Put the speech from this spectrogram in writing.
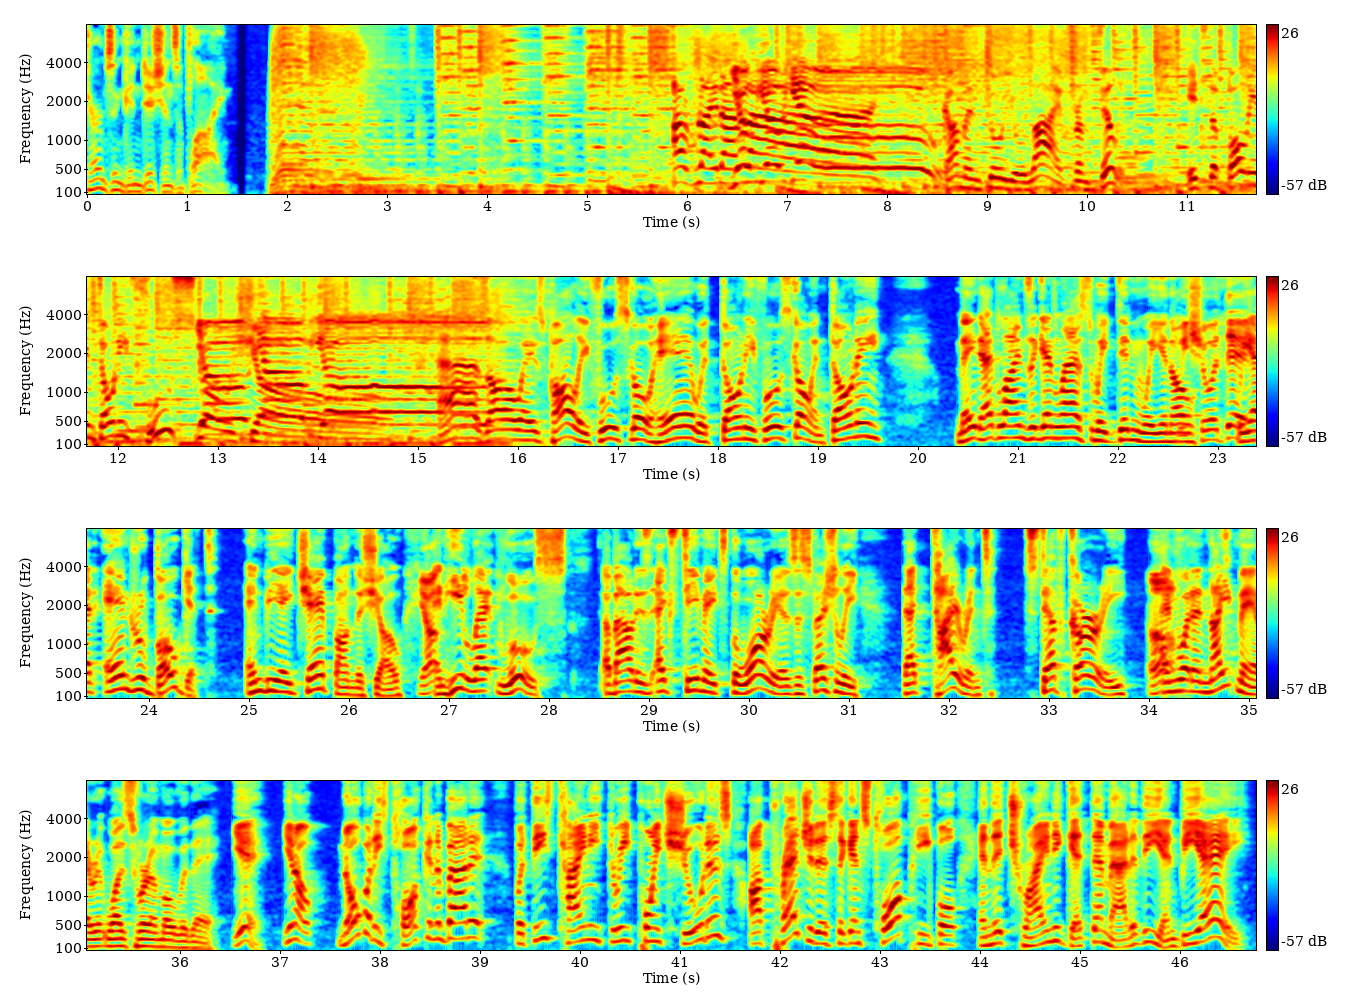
Terms and conditions apply. All right, all Yo, right. yo, yo! Coming to you live from Philly. It's the Paulie and Tony Fusco Yo, Show. yo, yo! As always, Paulie Fusco here with Tony Fusco. And Tony, made headlines again last week, didn't we? You know, We sure did. We had Andrew Bogut, NBA champ, on the show. Yup. And he let loose about his ex teammates, the Warriors, especially that tyrant, Steph Curry, Ugh. and what a nightmare it was for him over there. Yeah, you know, nobody's talking about it, but these tiny three point shooters are prejudiced against tall people and they're trying to get them out of the NBA.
